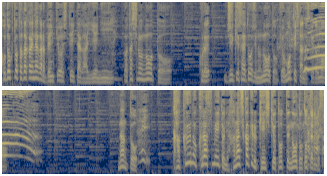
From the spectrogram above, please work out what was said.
孤独と戦いながら勉強していたが家に、はい、私のノートこれ19歳当時のノートを今日持ってきたんですけどもなんと、はい、架空のクラスメイトに話しかける形式を取ってノートを取ってるんです。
